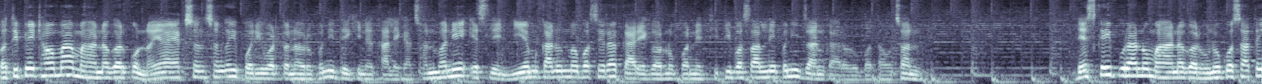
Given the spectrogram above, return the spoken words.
कतिपय ठाउँमा महानगरको नयाँ एक्सनसँगै परिवर्तनहरू पनि देखिन थालेका छन् भने यसले नियम कानुनमा बसेर कार्य गर्नुपर्ने थिति बसाल्ने पनि जानकारहरू बताउँछन्। देशकै पुरानो महानगर हुनुको साथै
